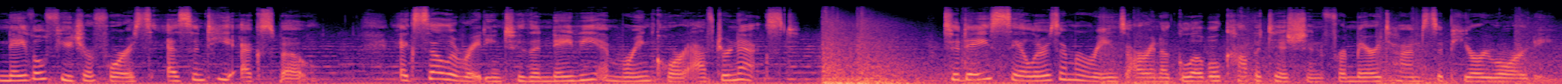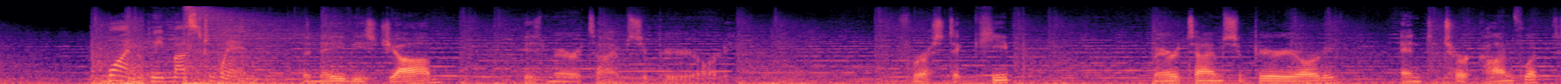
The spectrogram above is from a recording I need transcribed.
the Naval Future Force S&T Expo, accelerating to the Navy and Marine Corps after next. Today's sailors and Marines are in a global competition for maritime superiority. One we must win. The Navy's job is maritime superiority. For us to keep maritime superiority and deter conflict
